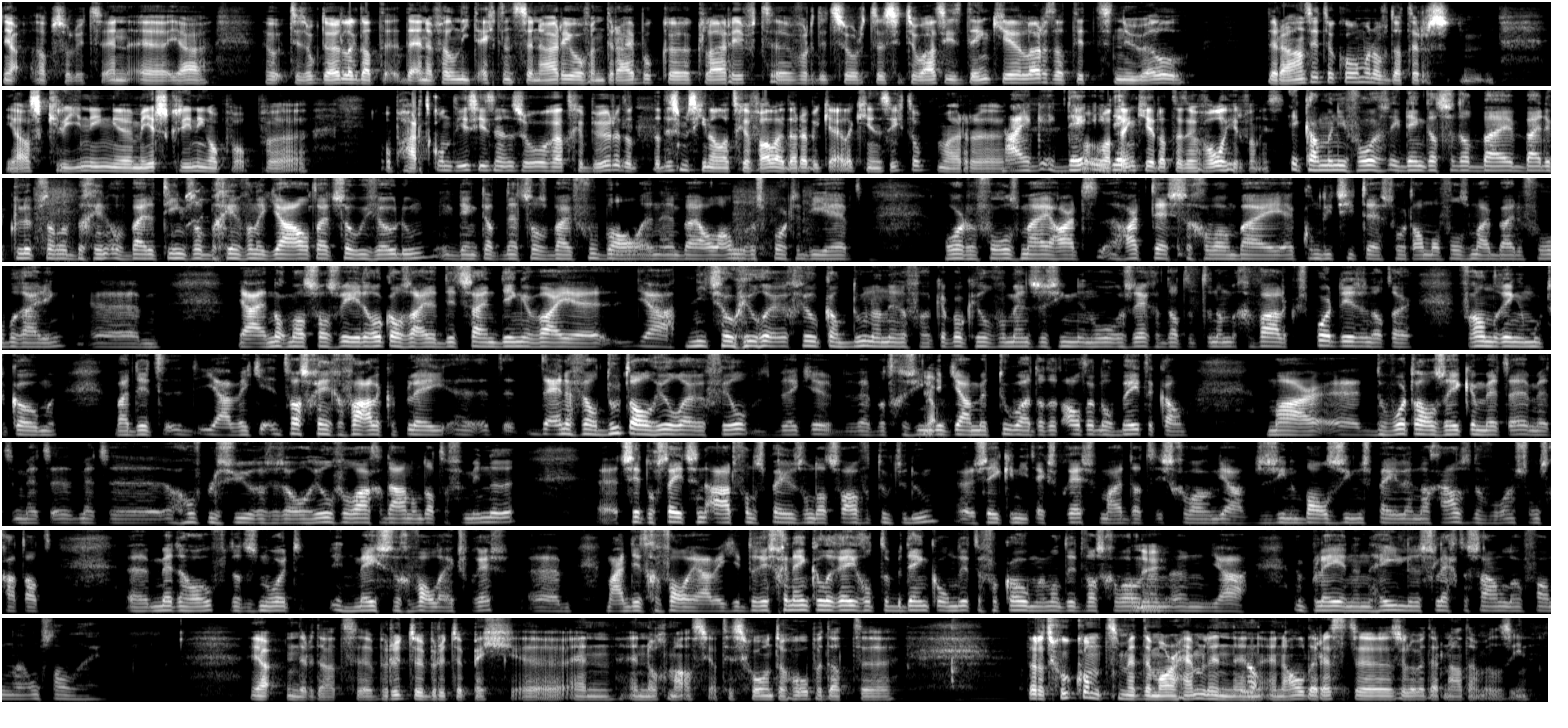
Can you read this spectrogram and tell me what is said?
Ja, absoluut. En eh, ja, het is ook duidelijk dat de NFL niet echt een scenario of een draaiboek eh, klaar heeft eh, voor dit soort situaties. Denk je, Lars, dat dit nu wel eraan zit te komen? Of dat er ja, screening, meer screening op, op, op hartcondities en zo gaat gebeuren? Dat, dat is misschien al het geval, hè. daar heb ik eigenlijk geen zicht op. Maar eh, Nou, ik, ik denk, wat denk, denk je dat het gevolg hiervan is? Ik kan me niet voorstellen. Ik denk dat ze dat bij, bij de clubs aan het begin, of bij de teams aan het begin van het jaar altijd sowieso doen. Ik denk dat net zoals bij voetbal en, en bij alle andere sporten die je hebt, hoorden volgens mij hard, hardtesten gewoon bij eh, conditietest, hoort allemaal volgens mij bij de voorbereiding. Ehm, ja, en nogmaals, zoals we eerder ook al zeiden, dit zijn dingen waar je ja, niet zo heel erg veel kan doen aan NFL. Ik heb ook heel veel mensen zien en horen zeggen dat het een gevaarlijke sport is en dat er veranderingen moeten komen. Maar dit, ja, weet je, het was geen gevaarlijke play. Eh, de NFL doet al heel erg veel. Weet je, we hebben het gezien Ja. dit jaar met Tua dat het altijd nog beter kan. Maar eh, er wordt al zeker met, met, met, eh, met eh, hoofdblessures en zo al heel veel aan gedaan om dat te verminderen. Eh, het zit nog steeds in de aard van de spelers om dat zo af en toe te doen. Eh, zeker niet expres, maar dat is gewoon, ja, ze zien een bal, ze zien een speler en dan gaan ze ervoor. En soms gaat dat eh, met een hoofd. Dat is nooit in de meeste gevallen expres. Ehm, maar in dit geval, ja, weet je, er is geen enkele regel te bedenken om dit te voorkomen. Want dit was gewoon Nee. een, een, ja, een play en een hele slechte samenloop van omstandigheden. Ja, inderdaad. brute, brute pech. en, en nogmaals, ja, het is gewoon te hopen dat, dat het goed komt met de Mar Hamlin. En, Ja. en al de rest eh, zullen we daarna dan wel zien.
